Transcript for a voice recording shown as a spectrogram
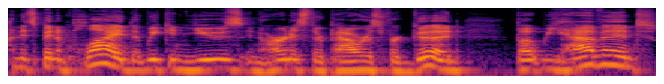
and it's been implied that we can use and harness their powers for good, but we haven't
